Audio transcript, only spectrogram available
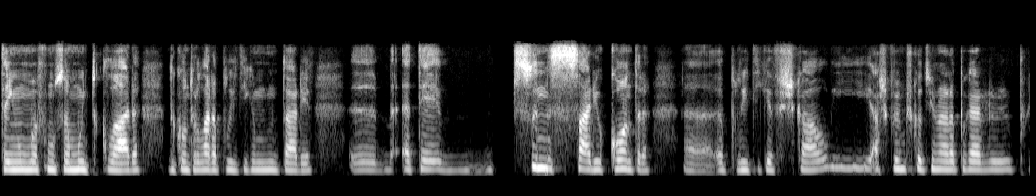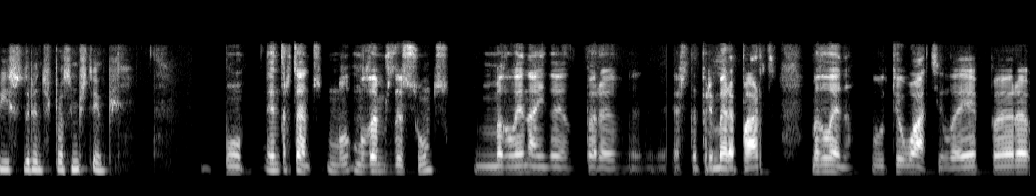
têm uma função muito clara de controlar a política monetária, uh, até se necessário contra uh, a política fiscal, e acho que vamos continuar a pagar por isso durante os próximos tempos. Bom, entretanto, mudamos de assunto Madalena, ainda para esta primeira parte. Madalena, o teu átila é para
